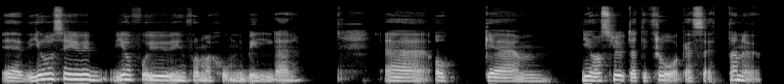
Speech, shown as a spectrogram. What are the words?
Eh, jag, ser ju, jag får ju information i bilder eh, och eh, jag har slutat ifrågasätta nu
